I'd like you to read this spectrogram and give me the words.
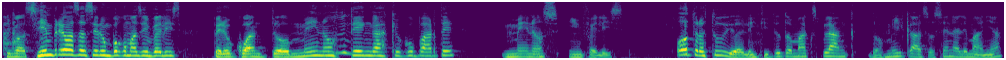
tipo, siempre vas a ser un poco más infeliz, pero cuanto menos tengas que ocuparte, menos infeliz. Otro estudio del Instituto Max Planck, 2000 casos en Alemania.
